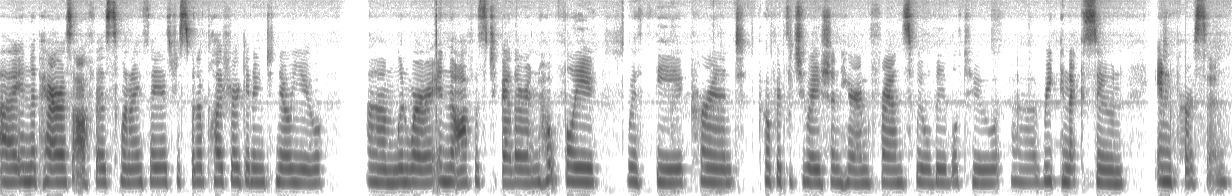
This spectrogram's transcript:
uh, in the Paris office when I say it's just been a pleasure getting to know you um, when we're in the office together, and hopefully with the current COVID situation here in France, we will be able to uh, reconnect soon in person.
